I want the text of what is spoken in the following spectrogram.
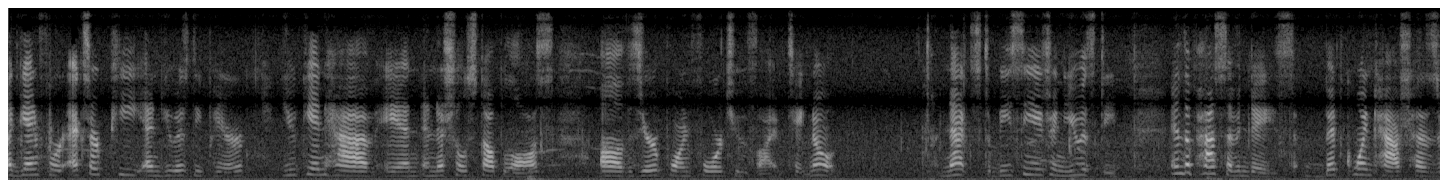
Again, for XRP and USD pair, you can have an initial stop loss of 0.425. Take note. Next, BCH and USD. In the past seven days, Bitcoin Cash has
